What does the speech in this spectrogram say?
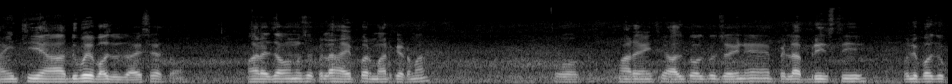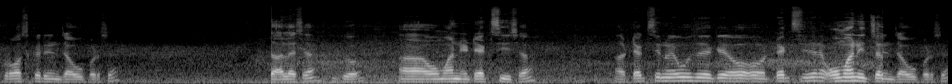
અહીંથી આ દુબઈ બાજુ જાય છે તો મારે જવાનું છે પેલા હાઈપર માર્કેટમાં તો મારે અહીંથી હાલતું હાલતું જઈને પેલા બ્રિજથી ઓલી બાજુ ક્રોસ કરીને જવું પડશે. ચાલે છે જો આ ઓમાનની ટેક્સી છે. ટેક્સીનું એવું છે કે ટેક્સી છે ને ઓમાની જ ચાલીને જવું પડશે.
